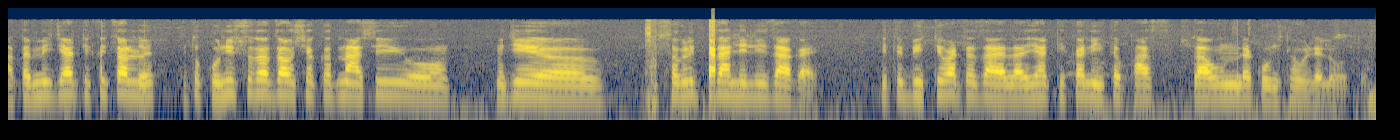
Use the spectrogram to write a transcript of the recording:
आता मी ज्या ठिकाणी चाललोय तिथं कोणी सुद्धा जाऊ शकत नाही अशी म्हणजे सगळी राहिलेली झालेली जागा आहे. इथे भीती वाटत जायला या ठिकाणी इथं फास लावून लटवून ठेवलेलं होतं.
